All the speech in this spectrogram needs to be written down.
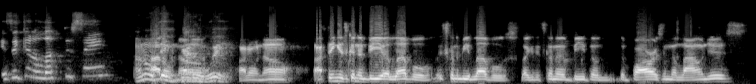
is it going to look the same I don't I think don't know. I don't know. I think it's gonna be a level. It's gonna be levels. Like it's gonna be the the bars and the lounges.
